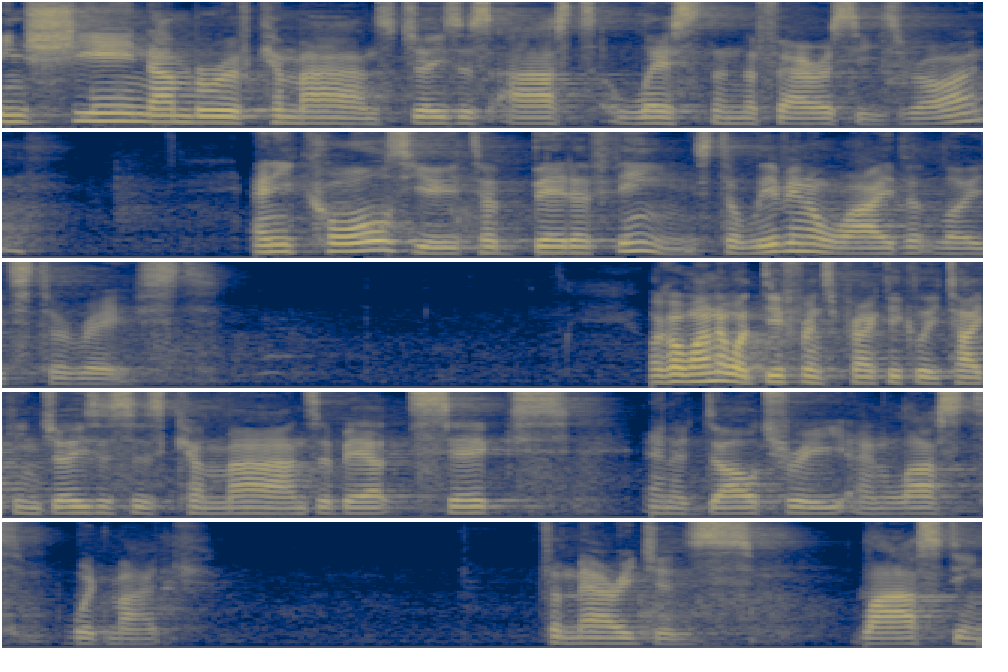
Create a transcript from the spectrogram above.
In sheer number of commands, Jesus asked less than the Pharisees, right? And he calls you to better things, to live in a way that leads to rest. Like, I wonder what difference practically taking Jesus' commands about sex and adultery and lust would make for marriages, lasting,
